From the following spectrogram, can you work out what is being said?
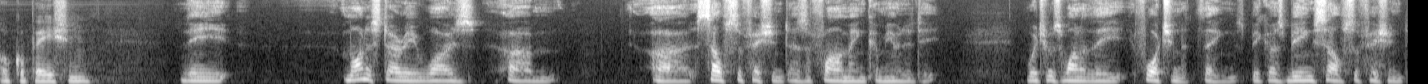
occupation. The monastery was um, uh, self-sufficient as a farming community, which was one of the fortunate things because being self-sufficient,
